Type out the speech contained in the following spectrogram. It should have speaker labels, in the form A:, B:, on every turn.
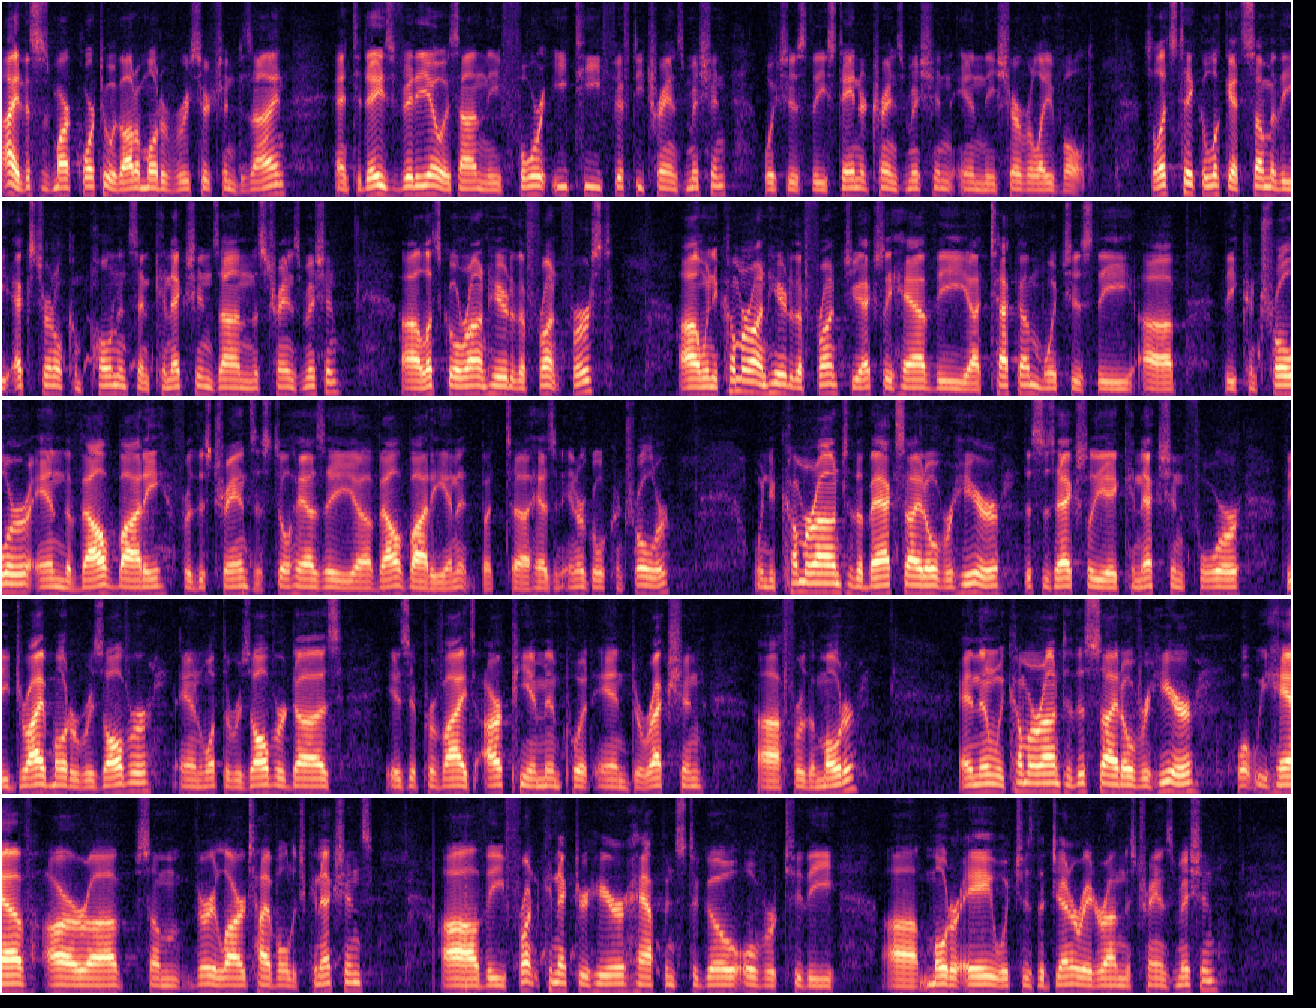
A: Hi, this is Mark Quarto with Automotive Research and Design, and today's video is on the 4ET50 transmission, which is the standard transmission in the Chevrolet Volt. So let's take a look at some of the external components and connections on this transmission. Uh, let's go around here to the front first. Uh, when you come around here to the front, you actually have the uh, TECM, which is the uh, the controller and the valve body for this trans. It still has a uh, valve body in it, but uh, has an integral controller. When you come around to the backside over here, this is actually a connection for the drive motor resolver, and what the resolver does is it provides RPM input and direction uh, for the motor. And then we come around to this side over here, what we have are uh, some very large high voltage connections. Uh, the front connector here happens to go over to the uh, motor A, which is the generator on this transmission.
